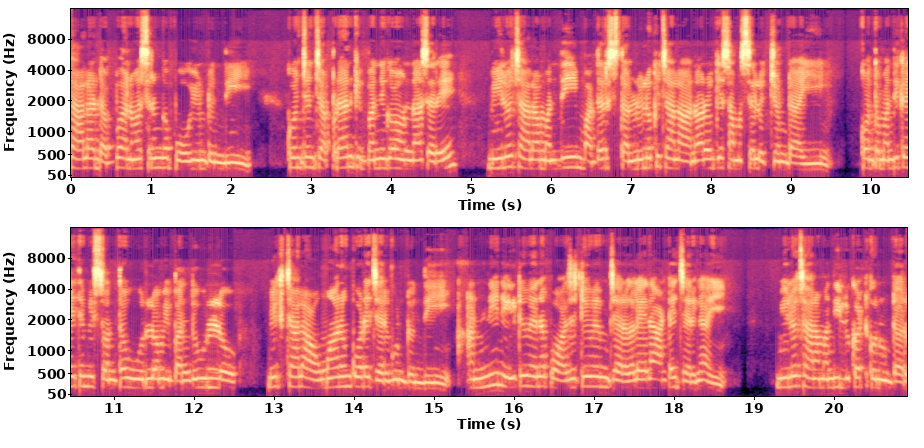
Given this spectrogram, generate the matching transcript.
చాలా డబ్బు అనవసరంగా పోయి ఉంటుంది కొంచెం చెప్పడానికి ఇబ్బందిగా ఉన్నా సరే మీలో చాలా మంది మదర్స్ తల్లులకి చాలా అనారోగ్య సమస్యలు వచ్చుంటాయి. కొంతమందికి అయితే మీ సొంత ఊర్లో మీ బంధువుల్లో మీకు చాలా అవమానం కూడా జరుగుంటుంది. అన్ని నెగిటివ్ అయినా పాజిటివ్ ఏం జరగలేదా అంటే జరిగాయి. మీలో చాలా మంది ఇల్లు కట్టుకుని ఉంటారు.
